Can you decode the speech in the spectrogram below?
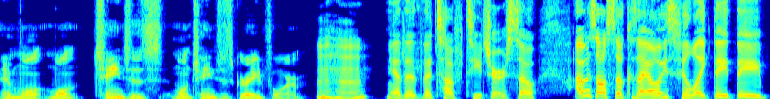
and won't won't change his won't change his grade for him. Mm-hmm. Yeah, the the tough teacher. So I was also because I always feel like they they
